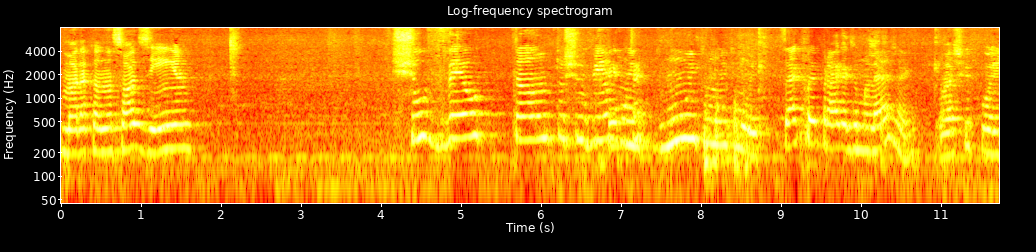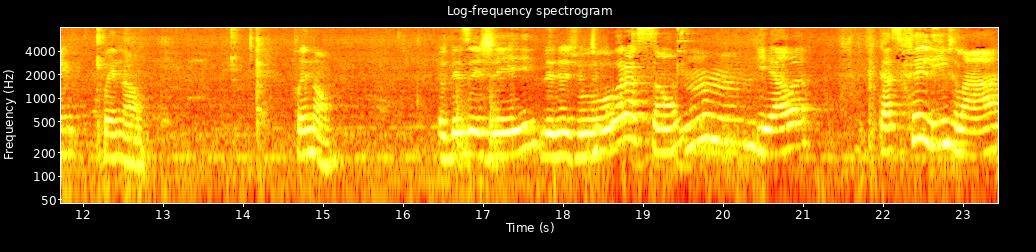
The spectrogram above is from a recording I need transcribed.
Maracanã sozinha. Choveu tanto, chovia muito, muito, muito, muito. Será que foi praga de mulher, gente? Eu acho que foi, hein? Foi não. Foi não. Eu desejei de Desejou. coração Hum, que ela ficasse feliz lá,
